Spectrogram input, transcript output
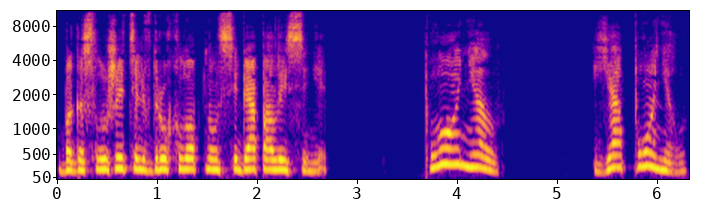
Богослужитель вдруг хлопнул себя по лысине. понял. Я понял.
